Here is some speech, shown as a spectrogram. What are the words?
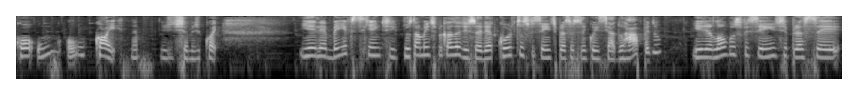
CO1 ou COI, né? A gente chama de COI. E ele é bem eficiente justamente por causa disso. Ele é curto o suficiente para ser sequenciado rápido e ele é longo o suficiente para ser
